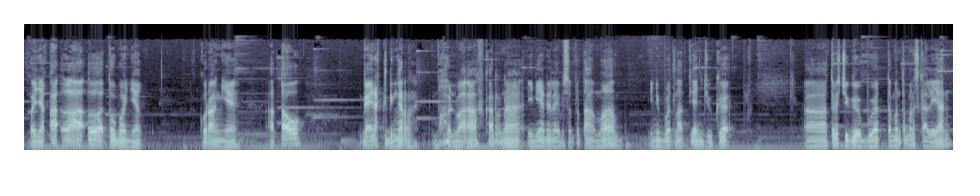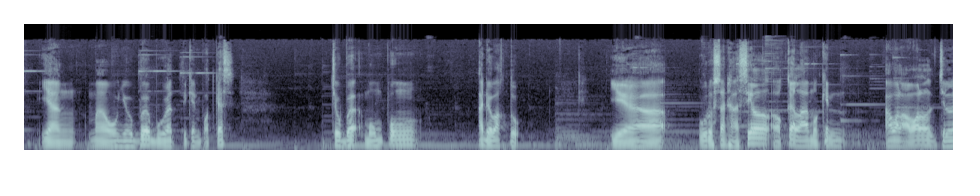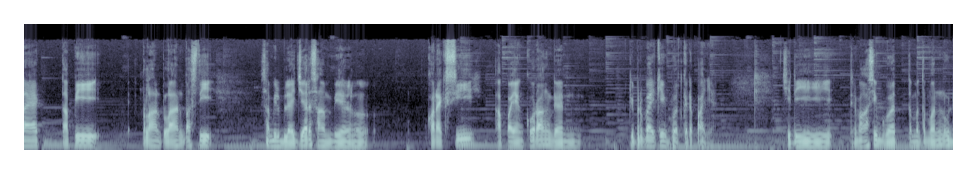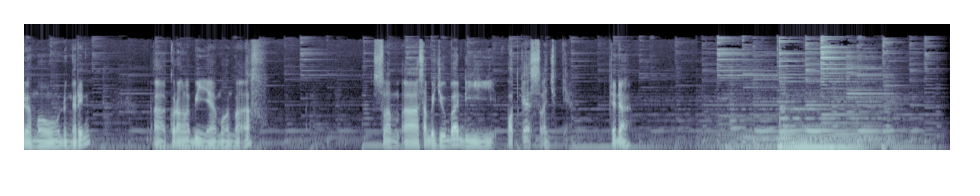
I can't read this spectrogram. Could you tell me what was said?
Banyak AE AE atau banyak kurangnya. Atau gak enak didengar. Mohon maaf karena ini adalah episode pertama. Ini buat latihan juga. Uh, terus juga buat teman-teman sekalian yang mau nyoba buat bikin podcast coba mumpung ada waktu. Ya urusan hasil oke okay lah mungkin awal-awal jelek tapi perlahan-perlahan pasti sambil belajar sambil koreksi apa yang kurang dan diperbaiki buat ke depannya. Jadi terima kasih buat teman-teman udah mau dengerin. Uh, kurang lebihnya mohon maaf. Selam, uh, sampai jumpa di podcast selanjutnya. Dadah.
